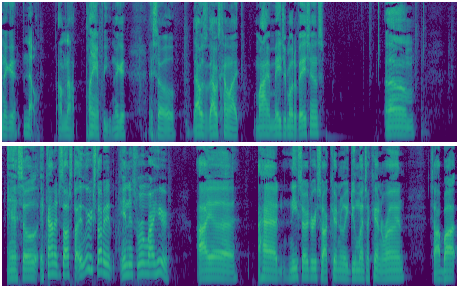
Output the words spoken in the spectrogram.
Nigga, No. I'm not playing for you, nigga. And so that was that was kind of like my major motivations. Um, and so it kind of just all started. It literally started in this room right here. I uh I had knee surgery, so I couldn't really do much. I couldn't run, so I bought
